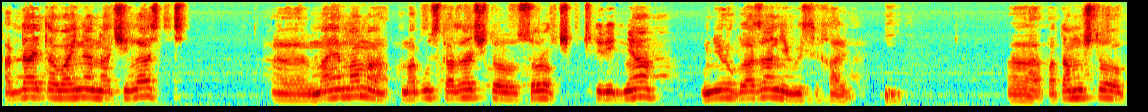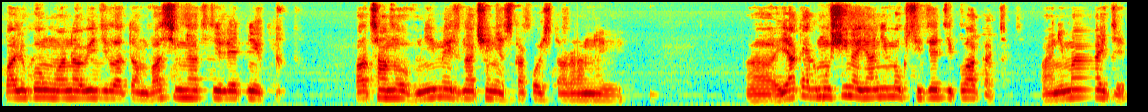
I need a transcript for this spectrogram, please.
Когда эта война началась, э, моя мама, могу сказать, что 44 дня у нее глаза не высыхали. Э, потому что по-любому она видела там 18-летних пацанов, не имеет значения с какой стороны. Э, я как мужчина, я не мог сидеть и плакать, понимаете?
